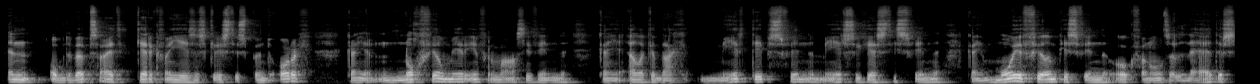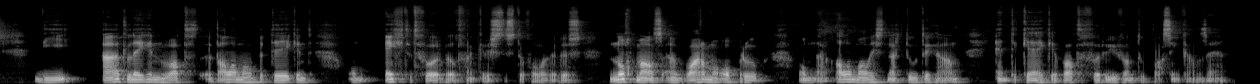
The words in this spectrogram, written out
en op de website kerkvanjezuschristus.org kan je nog veel meer informatie vinden. Kan je elke dag meer tips vinden, meer suggesties vinden. Kan je mooie filmpjes vinden, ook van onze leiders, die uitleggen wat het allemaal betekent om echt het voorbeeld van Christus te volgen. Dus nogmaals een warme oproep om daar allemaal eens naartoe te gaan en te kijken wat voor u van toepassing kan zijn.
